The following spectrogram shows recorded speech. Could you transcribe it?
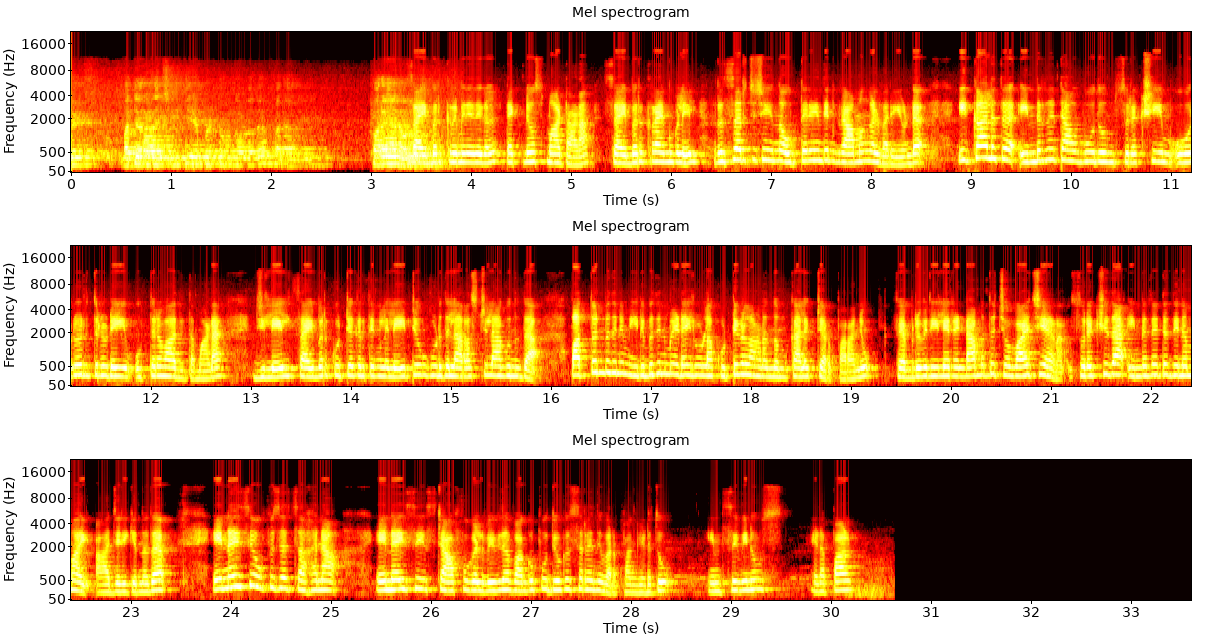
സൈബർ ക്രിമിനലുകൾ ടെക്നോ സ്മാർട്ടാണ്. സൈബർ ക്രൈമുകളിൽ റിസർച്ച് ചെയ്യുന്ന ഉത്തരേന്ത്യൻ ഗ്രാമങ്ങൾ വരെയുണ്ട്. ഇക്കാലത്ത് ഇന്റർനെറ്റ് അവബോധവും സുരക്ഷയും ഓരോരുത്തരുടെയും ഉത്തരവാദിത്തമാണ്. ജില്ലയിൽ സൈബർ കുറ്റകൃത്യങ്ങളിൽ ഏറ്റവും കൂടുതൽ അറസ്റ്റിലാകുന്നത് പത്തൊൻപതിനും ഇരുപതിനും ഇടയിലുള്ള കുട്ടികളാണെന്നും കലക്ടർ പറഞ്ഞു. ഫെബ്രുവരിയിലെ രണ്ടാമത്തെ ചൊവ്വാഴ്ചയാണ് സുരക്ഷിത ഇന്റർനെറ്റ് ദിനമായി ആചരിക്കുന്നത്. N I C officer Sahana N I C സ്റ്റാഫുകൾ വിവിധ വകുപ്പ് ഉദ്യോഗസ്ഥർ എന്നിവർ പങ്കെടുത്തു. N C V news Edappal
